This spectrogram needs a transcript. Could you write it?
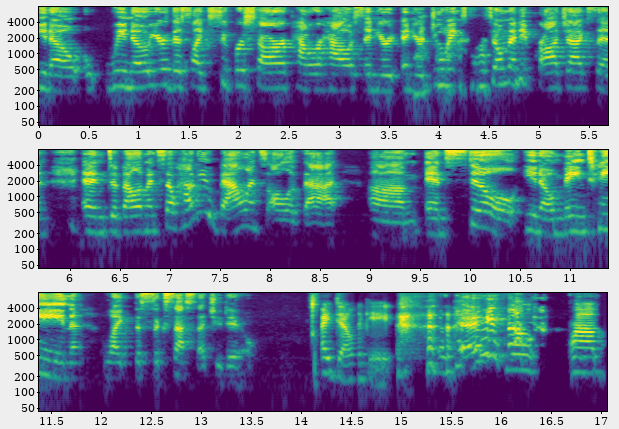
you know, we know you're this like superstar powerhouse and you're and you're doing so many projects and and development. So, how do you balance all of that um, and still, you know, maintain like the success that you do? I delegate. Okay. well, um,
